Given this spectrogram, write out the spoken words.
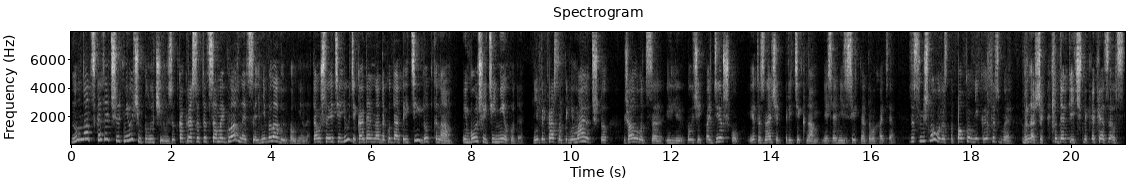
Ну, надо сказать, что это не очень получилось. Вот как раз эта самая главная цель не была выполнена. Потому что эти люди, когда им надо куда-то идти, идут к нам. Им больше идти некуда. Они прекрасно понимают, что жаловаться или получить поддержку, это значит прийти к нам, если они действительно этого хотят. Это смешно, у нас подполковник ФСБ в наших подопечных оказался.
